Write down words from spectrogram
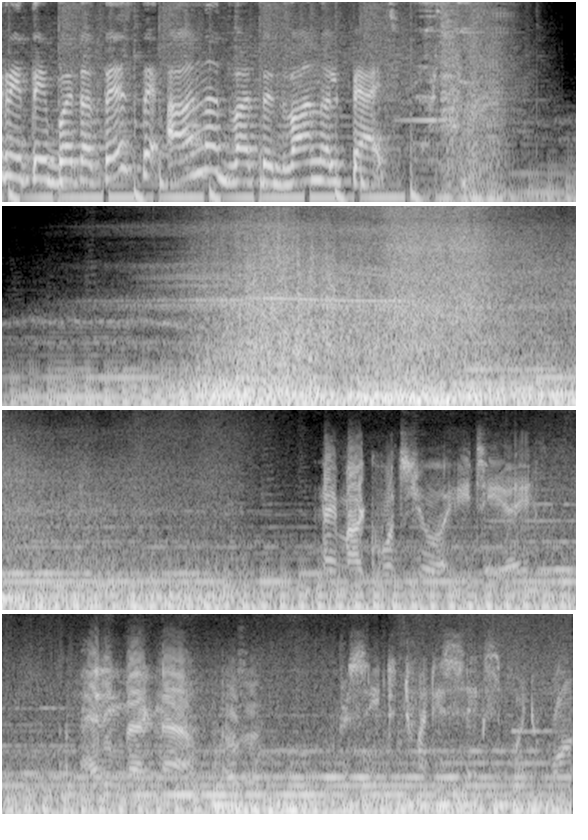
закрытые бета-тесты Анна 2205. Hey, Mark, what's your ETA? I'm heading back now. Over. Proceed to 26.1.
